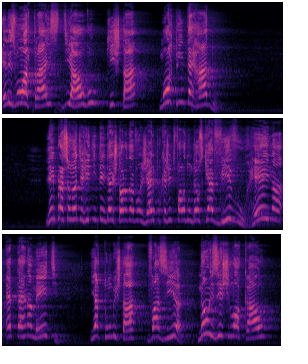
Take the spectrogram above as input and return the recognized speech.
eles vão atrás de algo que está morto e enterrado. E é impressionante a gente entender a história do Evangelho, porque a gente fala de um Deus que é vivo, reina eternamente, e a tumba está vazia. Não existe local,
